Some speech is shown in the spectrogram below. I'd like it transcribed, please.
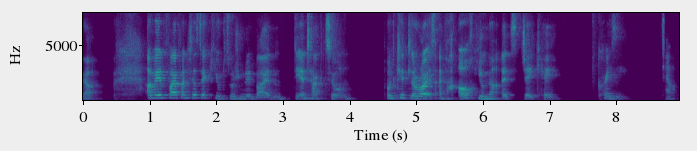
Ja. Auf jeden Fall fand ich das sehr cute zwischen den beiden, die Interaktion. Und Kid Leroy ist einfach auch jünger als JK. Crazy. Tja.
